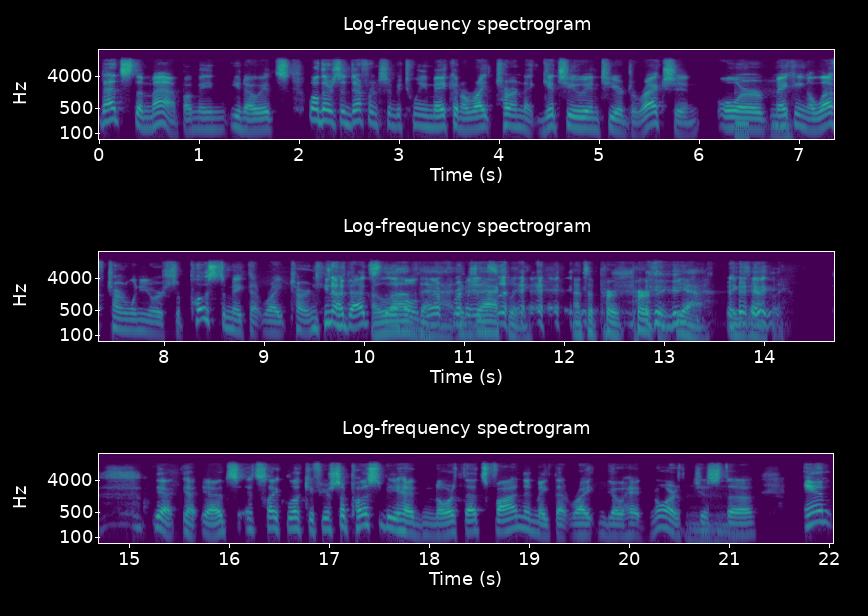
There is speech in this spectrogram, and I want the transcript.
that's the map. I mean, you know, it's well, there's a difference in between making a right turn that gets you into your direction or mm-hmm. making a left turn when you were supposed to make that right turn. You know, that's I the whole that. difference. Exactly. That's a per- perfect. Yeah, exactly. yeah, yeah, yeah. It's it's like, look, if you're supposed to be heading north, that's fine. Then make that right and go head north. Mm-hmm. Just uh, and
